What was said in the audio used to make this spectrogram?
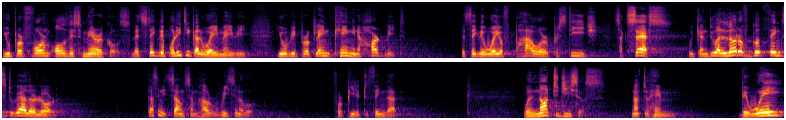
You perform all these miracles. Let's take the political way, maybe. You will be proclaimed king in a heartbeat. Let's take the way of power, prestige, success. We can do a lot of good things together, Lord. Doesn't it sound somehow reasonable for Peter to think that? Well, not to Jesus, not to him. The way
